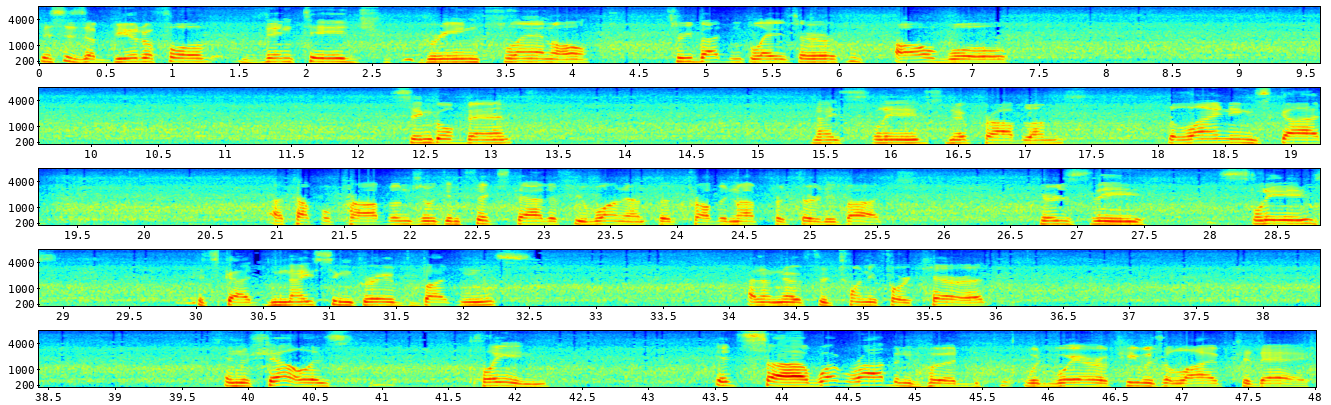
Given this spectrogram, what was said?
This is a beautiful vintage green flannel, three button blazer, all wool. Single vent, nice sleeves, no problems. The lining's got a couple problems. We can fix that if you want it, but probably not for 30 bucks. Here's the sleeves. It's got nice engraved buttons. I don't know if they're 24 karat. And the shell is clean. It's uh, what Robin Hood would wear if he was alive today.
